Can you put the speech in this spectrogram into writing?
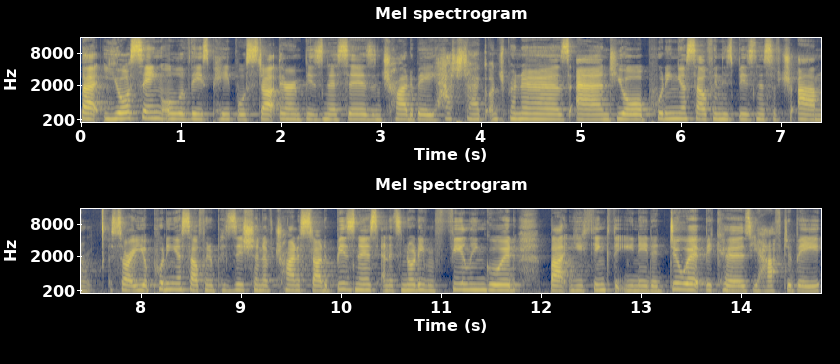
but you're seeing all of these people start their own businesses and try to be hashtag entrepreneurs and you're putting yourself in this business of um, sorry you're putting yourself in a position of trying to start a business and it's not even feeling good but you think that you need to do it because you have to be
